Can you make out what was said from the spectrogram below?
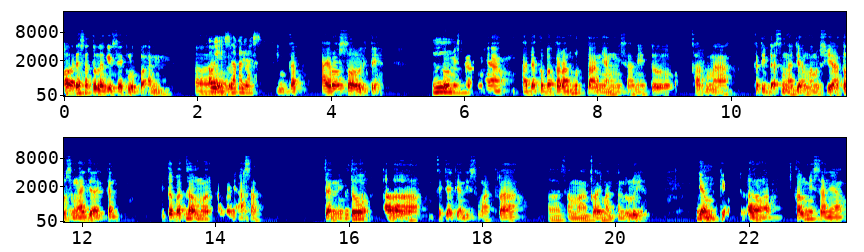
Oh, ada satu lagi saya kelupaan. Uh, oh iya, silakan Mas. Singkat aerosol gitu ya. Hmm. Kalau misalnya ada kebakaran hutan yang misalnya itu karena ketidaksengajaan manusia atau sengaja kan itu bakal hmm. mengeluarkan banyak asap dan Betul. itu uh, kejadian di Sumatera uh, sama Kalimantan dulu ya. Hmm. Ya mungkin uh, kalau misalnya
